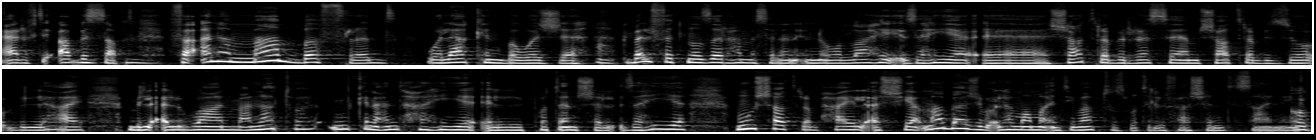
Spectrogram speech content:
عرفتي؟ آه بالضبط. فأنا ما بفرض ولكن بوجه أوكي. بلفت نظرها مثلا إنه والله إذا هي آه، شاطرة بالرسم شاطرة بالذوق بالهاي بالألوان معناته يمكن عندها هي ال potential إذا هي مو شاطرة بهاي الأشياء ما باجي بقول لها ماما انت ما بتزبطي ال fashion designing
